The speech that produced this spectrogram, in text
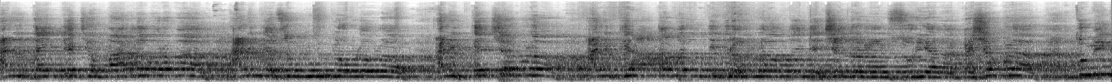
आणि दैत्याच्या मारलं बरोबर आणि त्याचं मूर्ख उडवलं. आणि त्याच्यामुळं आणि ते आतापर्यंत ते ग्रहण लावते ते चंद्राला सूर्याला. कशामुळं? तुम्ही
